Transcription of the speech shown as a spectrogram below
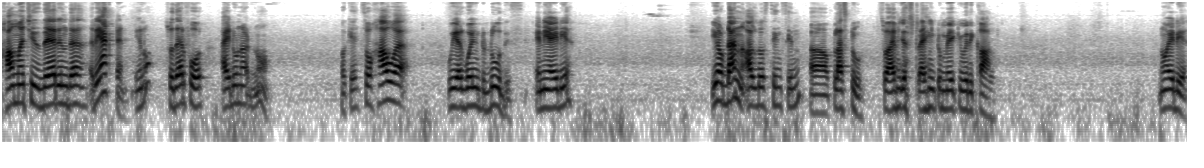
how much is there in the reactant you know. So, therefore, I do not know. Okay. So, how uh, we are going to do this any idea? You have done all those things in uh, plus 2. So, I am just trying to make you recall. No idea.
